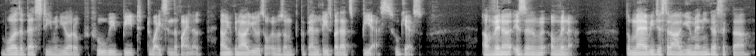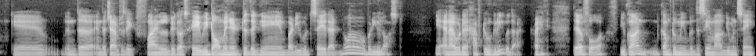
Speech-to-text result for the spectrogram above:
were the best team in europe who we beat twice in the final now you can argue it was on penalties but that's bs who cares a winner is a, a winner तो मैं भी जिस तरह आर्ग्यू मैं नहीं कर सकता कि in the in the Champions League final because hey we dominated the game but you would say that no no no but you lost yeah, and I would have to agree with that, right? Therefore, you can't come to me with the same argument saying,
